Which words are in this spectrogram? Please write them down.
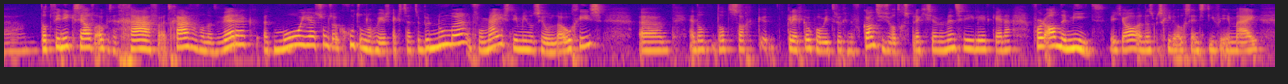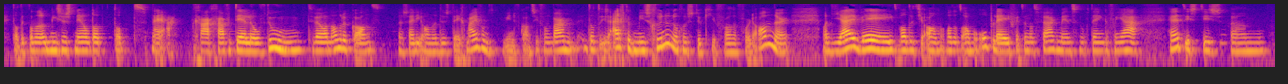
dat vind ik zelf ook het gave. Het gave van het werk, het mooie. Soms ook goed om nog weer eens extra te benoemen. Voor mij is het inmiddels heel logisch. Uh, en dat, dat zag ik, kreeg ik ook wel weer terug in de vakanties. Wat gesprekjes hebben met mensen die je leert kennen. Voor de ander niet. Weet je wel? En dat is misschien ook sensitief in mij. Dat ik dan ook niet zo snel dat, dat nou ja, ga, ga vertellen of doen. Terwijl aan de andere kant zei die ander dus tegen mij van in de vakantie: van waarom, dat is eigenlijk het misgunnen nog een stukje van, voor de ander. Want jij weet wat het, je allemaal, wat het allemaal oplevert. En dat vaak mensen nog denken: van ja, het is, het is, um,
